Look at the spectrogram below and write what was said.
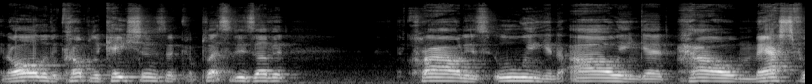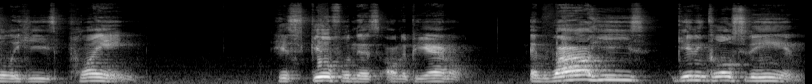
and all of the complications and complexities of it, crowd is oohing and awing at how masterfully he's playing his skillfulness on the piano. And while he's getting close to the end,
